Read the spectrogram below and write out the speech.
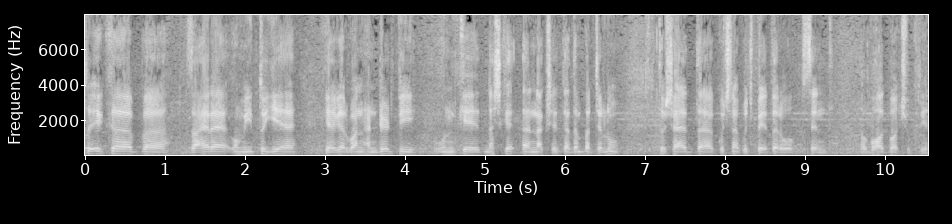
تو ایک ظاہر ہے، امید تو یہ ہے کہ اگر ون ہنڈریڈ بھی ان کے نقش قدم پر چلوں تو شاید کچھ نہ کچھ بہتر ہو سندھ۔ بہت بہت شکریہ۔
